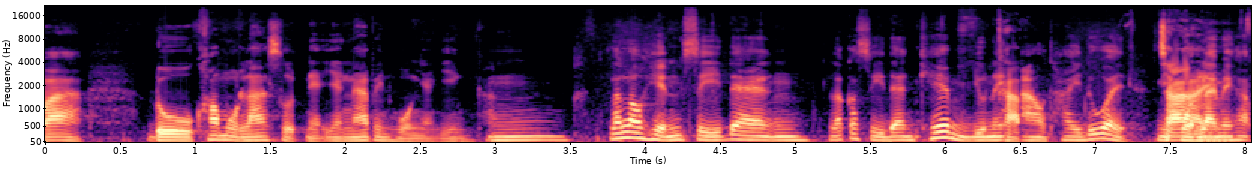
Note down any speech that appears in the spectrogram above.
ว่า ดูข้อมูลล่าสุดเนี่ยยังน่าเป็นห่วงอย่างยิ่งครับแล้วเราเห็นสีแดงแล้วก็สีแดงเข้มอยู่ในครับ อ่าวไทยด้วย มีผลอะไรไหมครับ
